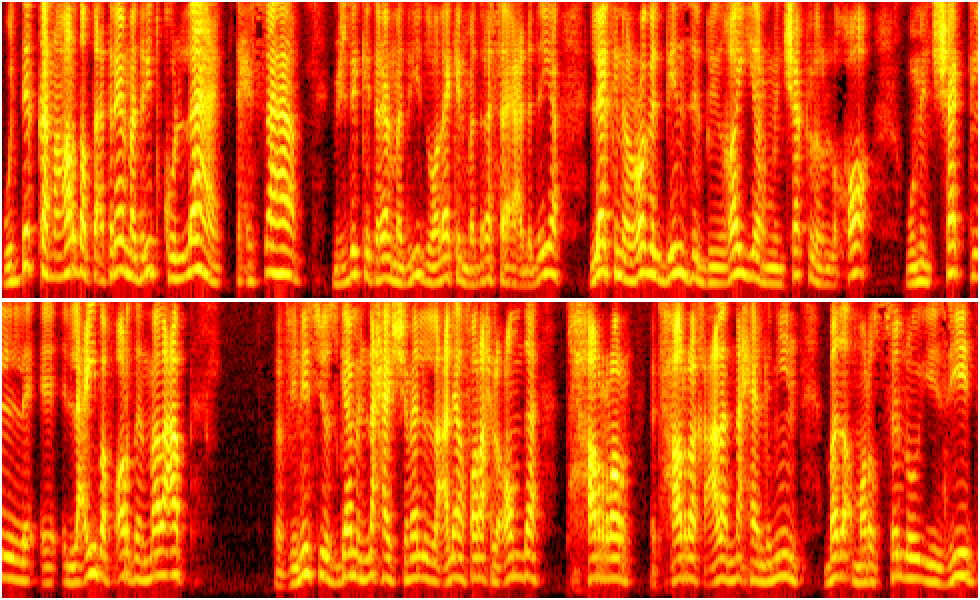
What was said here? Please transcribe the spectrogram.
والدكة النهارده بتاعت ريال مدريد كلها تحسها مش دكة ريال مدريد ولكن مدرسة إعدادية. لكن الراجل بينزل بيغير من شكل اللقاء ومن شكل اللعيبة في أرض الملعب ففينيسيوس جه من الناحية الشمال اللي عليها فرح العمدة تحرر اتحرك على الناحية اليمين بدأ مارسيلو يزيد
